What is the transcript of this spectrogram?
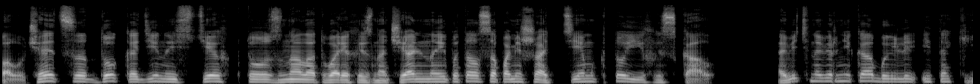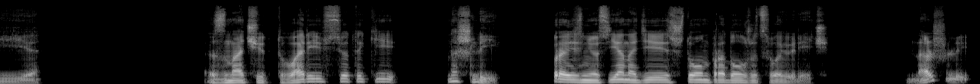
Получается, док один из тех, кто знал о тварях изначально и пытался помешать тем, кто их искал. А ведь наверняка были и такие. Значит, твари все-таки нашли, произнес я, надеясь, что он продолжит свою речь. Нашли.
